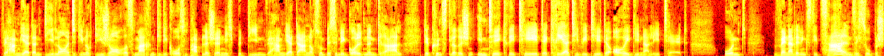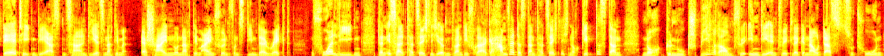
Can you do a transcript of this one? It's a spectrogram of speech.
Wir haben ja dann die Leute, die noch die Genres machen, die die großen Publisher nicht bedienen. Wir haben ja da noch so ein bisschen den goldenen Gral der künstlerischen Integrität, der Kreativität, der Originalität. Und wenn allerdings die Zahlen sich so bestätigen, die ersten Zahlen, die jetzt nach dem Erscheinen und nach dem Einführen von Steam Direct vorliegen, dann ist halt tatsächlich irgendwann die Frage, haben wir das dann tatsächlich noch? Gibt es dann noch genug Spielraum für Indie-Entwickler genau das zu tun,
